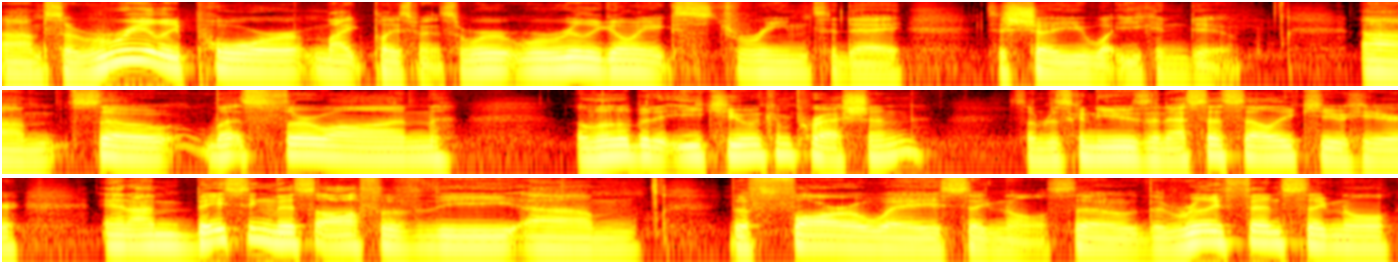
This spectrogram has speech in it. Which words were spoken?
Um, so really poor mic placement. So we're we're really going extreme today to show you what you can do. Um, so let's throw on a little bit of EQ and compression. So I'm just going to use an SSL EQ here, and I'm basing this off of the um, the far away signal. So the really thin signal,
